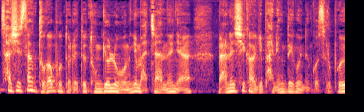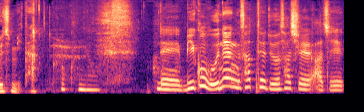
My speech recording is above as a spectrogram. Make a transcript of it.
사실상 누가 보더라도 동결로 보는 게 맞지 않느냐라는 시각이 반영되고 있는 것으로 보여집니다. 그렇군요. 네, 미국 은행 사태도요 사실 아직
